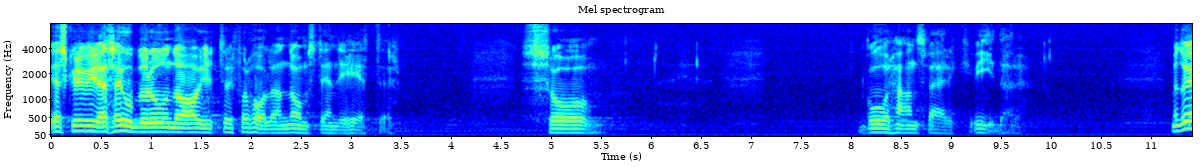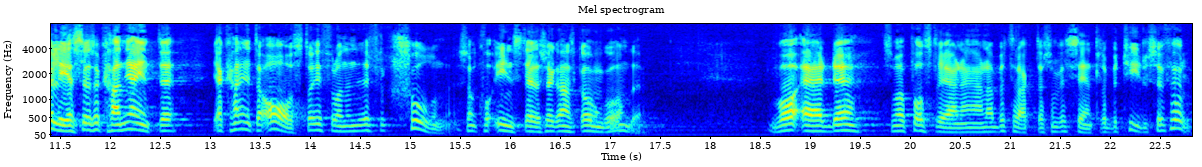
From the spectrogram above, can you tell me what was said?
jag skulle vilja säga oberoende av yttre förhållanden och omständigheter, så går hans verk vidare. Men då jag läser så kan jag inte, jag kan inte avstå ifrån en reflektion som inställer sig ganska omgående. Vad är det som apostlagärningarna betraktar som väsentligt och betydelsefullt?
